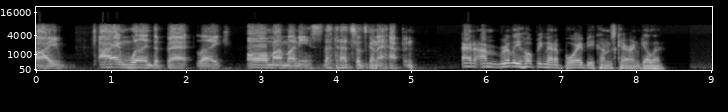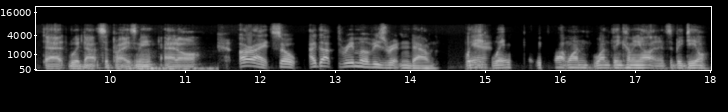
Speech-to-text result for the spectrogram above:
I, I'm willing to bet like all my monies that that's what's gonna happen. And I'm really hoping that a boy becomes Karen Gillan. That would not surprise me at all. All right, so I got three movies written down. Wait, Yeah. wait, we got one one thing coming out, and it's a big deal.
